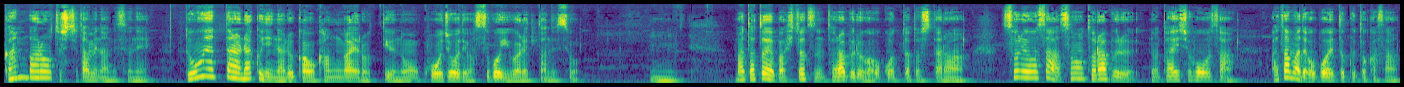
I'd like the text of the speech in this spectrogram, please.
頑張ろうとしちゃダメなんですよねどうやったら楽になるかを考えろっていうのを工場ではすごい言われてたんですよ。うん。まあ、例えば一つのトラブルが起こったとしたらそれをさそのトラブルの対処法をさ頭で覚えとくとかさ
